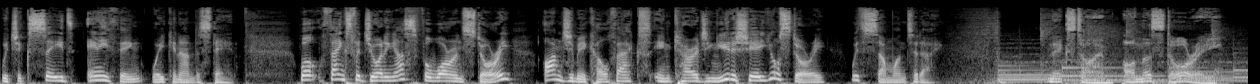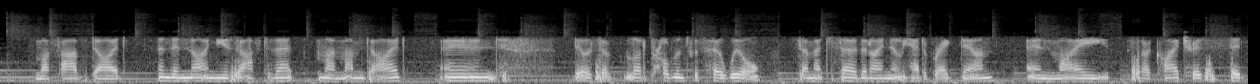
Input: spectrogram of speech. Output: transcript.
which exceeds anything we can understand. Well, thanks for joining us for Warren's story. I'm Jimmy Colfax, encouraging you to share your story with someone today. Next time on The Story. My father died, and then nine years after that, my mum died, and there was a lot of problems with her will, so much so that I nearly had a breakdown. And my psychiatrist said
